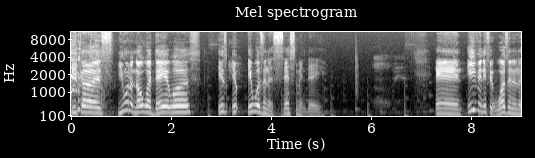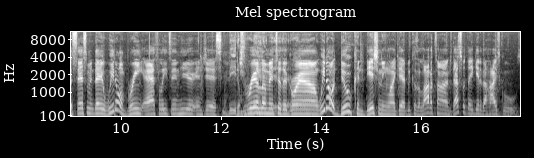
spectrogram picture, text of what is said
Because you want to know what day it was? It, it was an assessment day. And even if it wasn't an assessment day, we don't bring athletes in here and just Beat 'em, drill them man, into the ground. We don't do conditioning like that because a lot of times that's what they get at the high schools.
